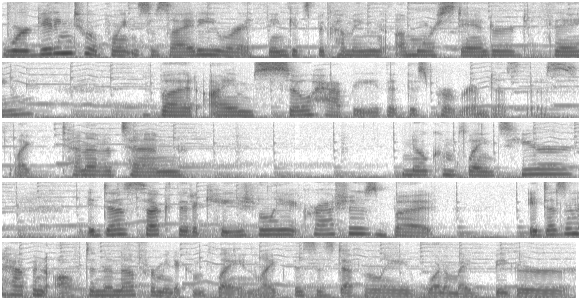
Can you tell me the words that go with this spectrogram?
we're getting to a point in society where I think it's becoming a more standard thing, but I am so happy that this program does this. Like, 10 out of 10. No complaints here. It does suck that occasionally it crashes, but it doesn't happen often enough for me to complain. Like, this is definitely one of my bigger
